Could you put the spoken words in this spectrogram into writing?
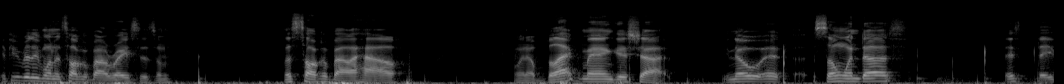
if you really want to talk about racism, let's talk about how when a black man gets shot, you know what someone does? It's, they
